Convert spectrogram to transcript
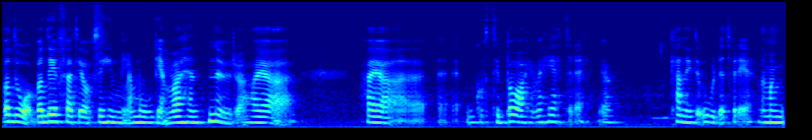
vadå, var det för att jag var så himla mogen? Vad har hänt nu då? Har jag, har jag eh, gått tillbaka, vad heter det? Jag kan inte ordet för det. När man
